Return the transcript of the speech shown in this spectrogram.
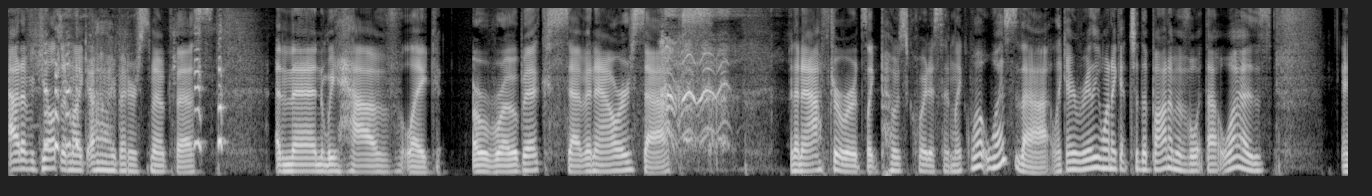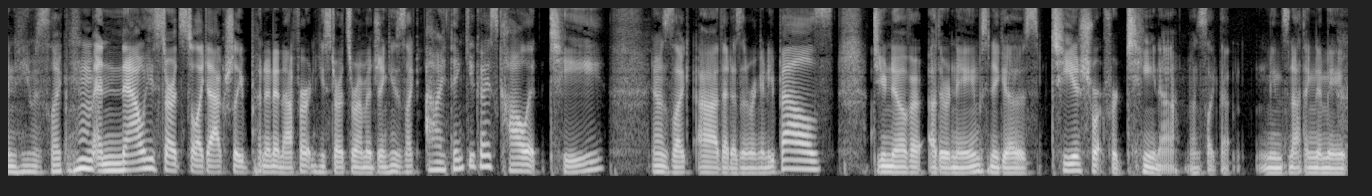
out of guilt, I'm like, oh, I better smoke this. And then we have like aerobic seven hour sex. And then afterwards, like post coitus, I'm like, what was that? Like, I really want to get to the bottom of what that was. And he was like, hmm. And now he starts to like actually put in an effort and he starts rummaging. He's like, oh, I think you guys call it tea. And I was like, ah, that doesn't ring any bells. Do you know of other names? And he goes, T is short for Tina. I was like, that means nothing to me.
